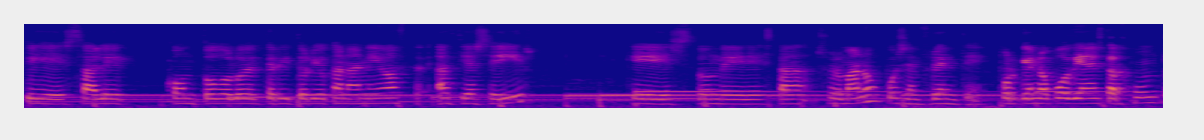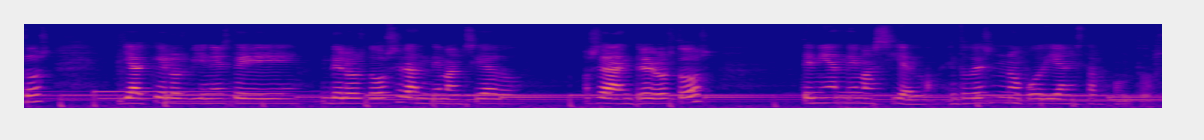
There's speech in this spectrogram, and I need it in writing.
que sale con todo lo del territorio cananeo hacia Seir, que es donde está su hermano, pues enfrente, porque no podían estar juntos, ya que los bienes de, de los dos eran demasiado. O sea, entre los dos tenían demasiado, entonces no podían estar juntos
